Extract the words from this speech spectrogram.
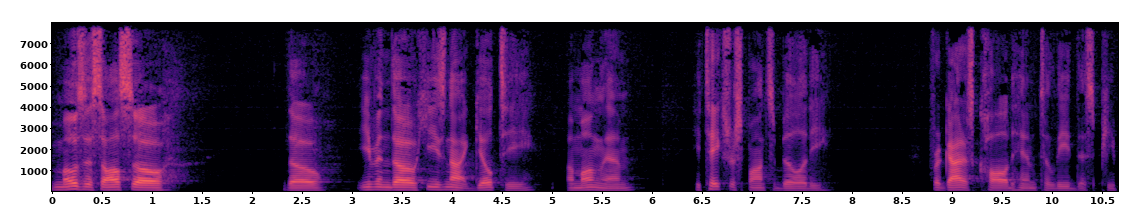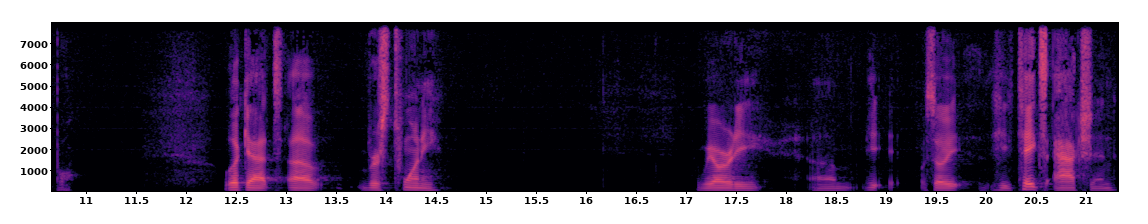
Moses also, though, even though he's not guilty among them, he takes responsibility, for God has called him to lead this people. Look at uh, verse 20. We already, um, he, so he, he takes action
